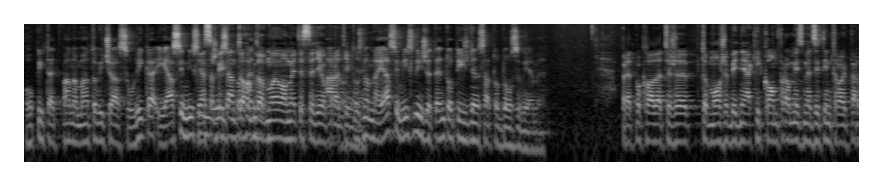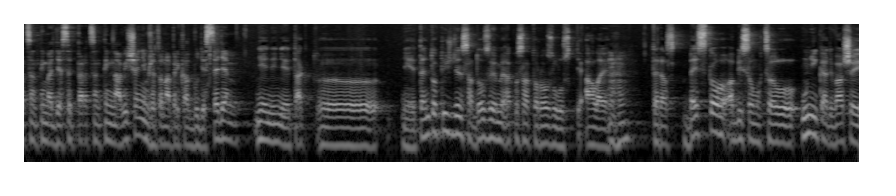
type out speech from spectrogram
opýtať pána Matoviča a Sulíka. Ja si myslím, ja sa pýtam že toho, tento... kto v môjom momente sedí oproti Áno, To znamená, ja si myslím, že tento týždeň sa to dozvieme. Predpokladáte, že to môže byť nejaký kompromis medzi tým 3% a 10% navýšením, že to napríklad bude 7? Nie, nie, nie. Tak, e, nie. Tento týždeň sa dozvieme, ako sa to rozlúskne. Ale uh-huh. teraz bez toho, aby som chcel unikať vašej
